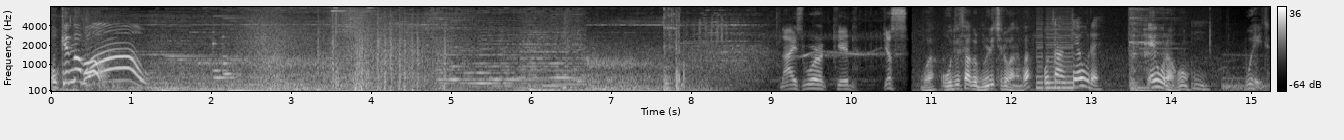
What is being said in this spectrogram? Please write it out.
어 깼나 봐 와우. Nice work, kid. Just 뭐야 오드삭을 물리치러 가는 거야? 오장 깨우래. 깨우라고? wait.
